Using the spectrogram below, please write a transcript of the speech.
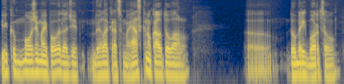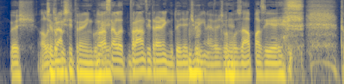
ako môžem aj povedať, že veľakrát som aj ja sknokautoval uh, dobrých borcov, vieš. Ale Čiže v rámci by, tréningu. No asi, ale v rámci tréningu to je niečo mm-hmm. iné, vieš, lebo zápas je, to,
